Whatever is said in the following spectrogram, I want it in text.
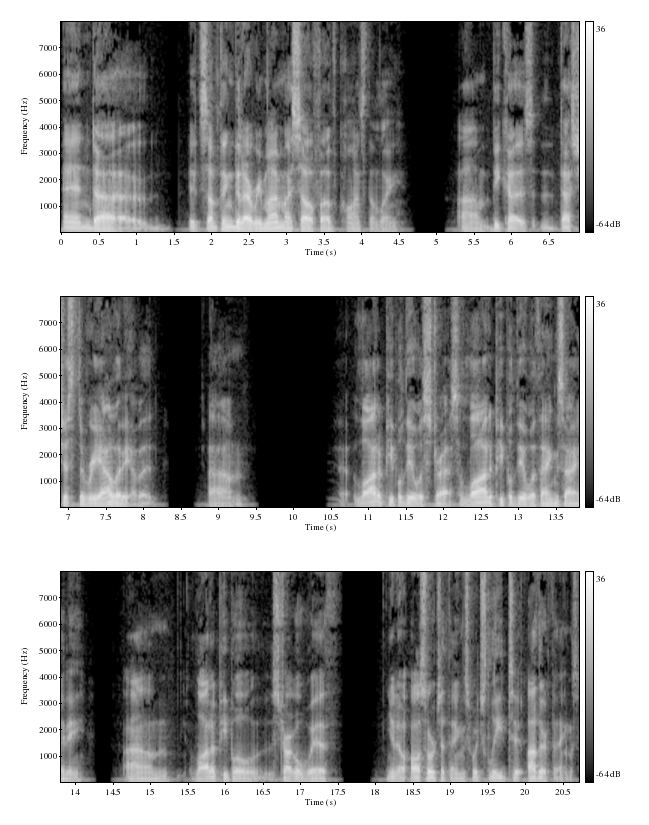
And uh, it's something that I remind myself of constantly um, because that's just the reality of it. Um, a lot of people deal with stress. A lot of people deal with anxiety. Um, a lot of people struggle with, you know, all sorts of things, which lead to other things,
